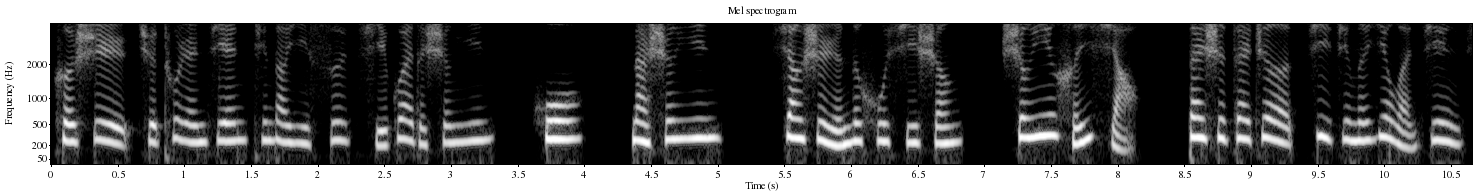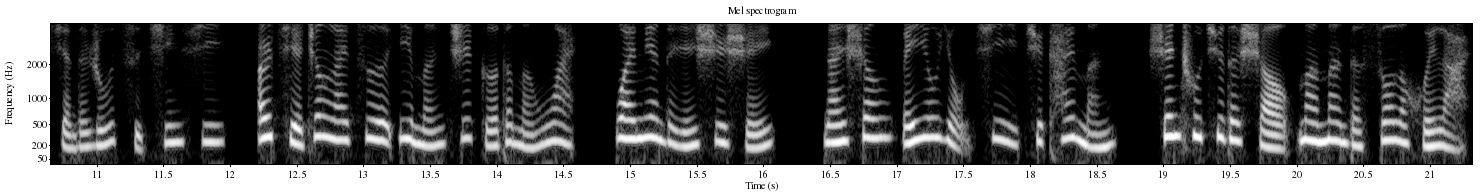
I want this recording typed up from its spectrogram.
可是却突然间听到一丝奇怪的声音，呼，那声音像是人的呼吸声，声音很小，但是在这寂静的夜晚竟显得如此清晰，而且正来自一门之隔的门外，外面的人是谁？男生没有勇气去开门，伸出去的手慢慢的缩了回来。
